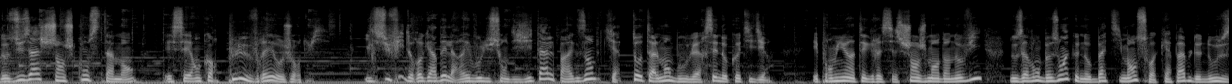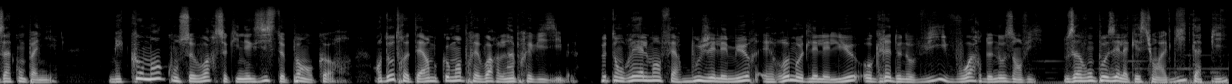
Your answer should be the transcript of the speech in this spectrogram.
Nos usages changent constamment et c'est encore plus vrai aujourd'hui. Il suffit de regarder la révolution digitale, par exemple, qui a totalement bouleversé nos quotidiens. Et pour mieux intégrer ces changements dans nos vies, nous avons besoin que nos bâtiments soient capables de nous accompagner. Mais comment concevoir ce qui n'existe pas encore? En d'autres termes, comment prévoir l'imprévisible? Peut-on réellement faire bouger les murs et remodeler les lieux au gré de nos vies, voire de nos envies? Nous avons posé la question à Guy Tapi,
